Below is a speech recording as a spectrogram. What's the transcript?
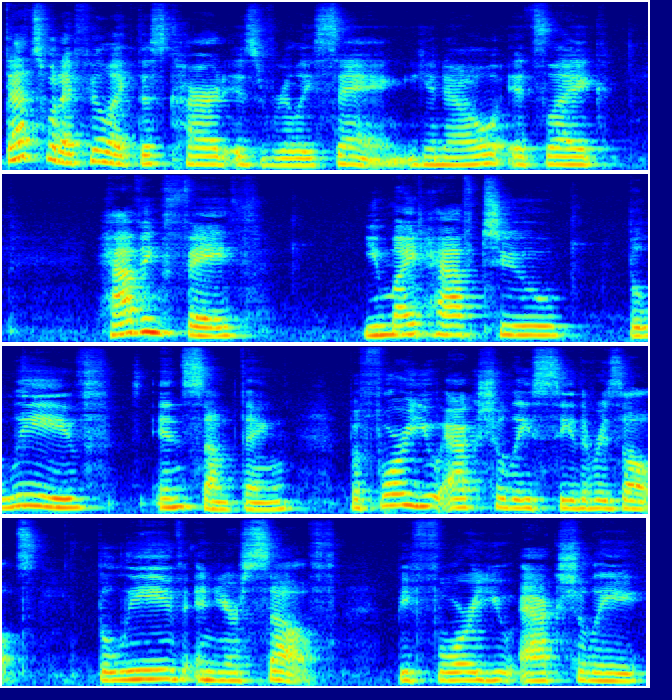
that's what i feel like this card is really saying you know? It's like having faith you might have to believe in something before you actually see the results. Believe in yourself before you actually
